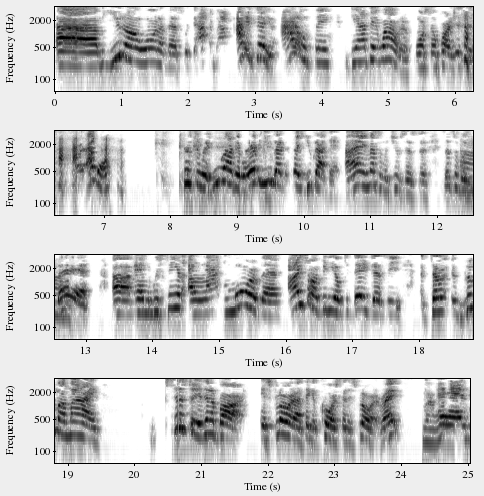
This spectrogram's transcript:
Um, you don't want to mess with. I, I, I can tell you, I don't think Deontay Wilder wants no part of this system. I don't. Sister, if you out there, whatever you got to say, you got that. I ain't messing with you, sister. Sister was Oh. bad. Uh, and we're seeing a lot more of that. I saw a video today, Jesse, it blew my mind. Sister is in a bar. It's Florida, I think, of course, because it's Florida, right? Right. And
